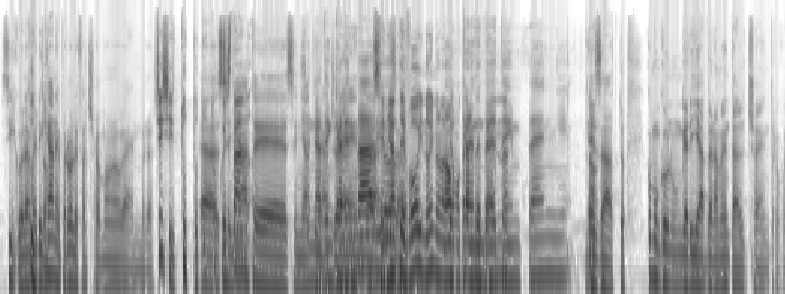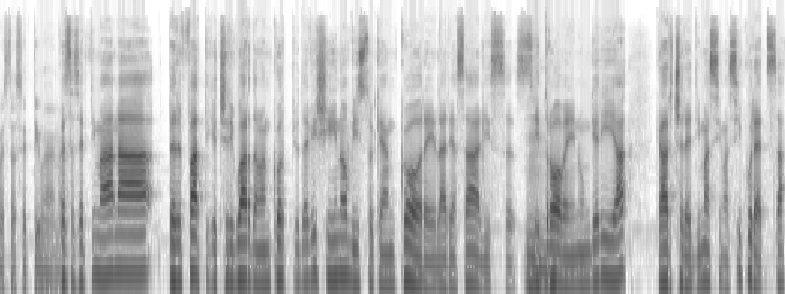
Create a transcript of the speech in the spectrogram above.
Sì, quelle Tutto. americane però le facciamo a novembre. Sì, sì, tutto, tutto. Eh, Quest'anno segnate, segnate, Segnate in agenda, calendario. segnate esatto. voi, noi non, non abbiamo prendete impegni. No. Esatto. Comunque un'Ungheria veramente al centro questa settimana. Questa settimana, per fatti che ci riguardano ancora più da vicino, visto che ancora Ilaria Salis si Mm. trova in Ungheria, carcere di massima sicurezza,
